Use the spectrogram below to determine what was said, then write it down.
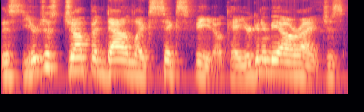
This you're just jumping down like six feet. Okay, you're gonna be all right. Just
